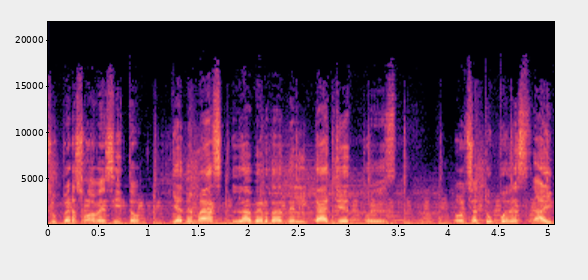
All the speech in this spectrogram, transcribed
súper suavecito. Y además, la verdad del gadget, pues, o sea, tú puedes, hay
